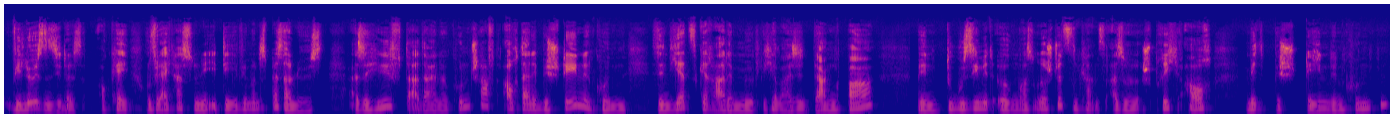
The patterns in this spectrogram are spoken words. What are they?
Wie lösen Sie das? Okay. Und vielleicht hast du eine Idee, wie man das besser löst. Also hilf da deiner Kundschaft. Auch deine bestehenden Kunden sind jetzt gerade möglicherweise dankbar, wenn du sie mit irgendwas unterstützen kannst. Also sprich auch mit bestehenden Kunden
